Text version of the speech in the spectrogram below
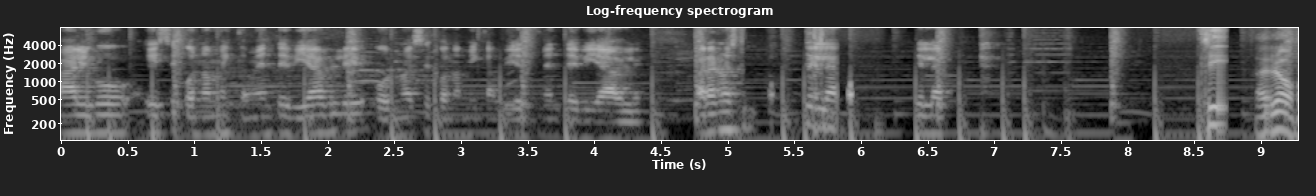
algo es económicamente viable o no es económicamente viable. Para nuestro de la, de la... Sí, aló.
